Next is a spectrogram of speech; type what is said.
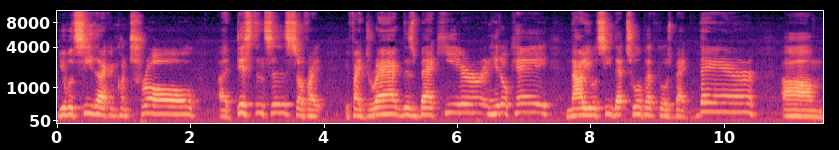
you will see that I can control uh, distances. So if I if I drag this back here and hit OK, now you will see that toolpath goes back there. Um,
